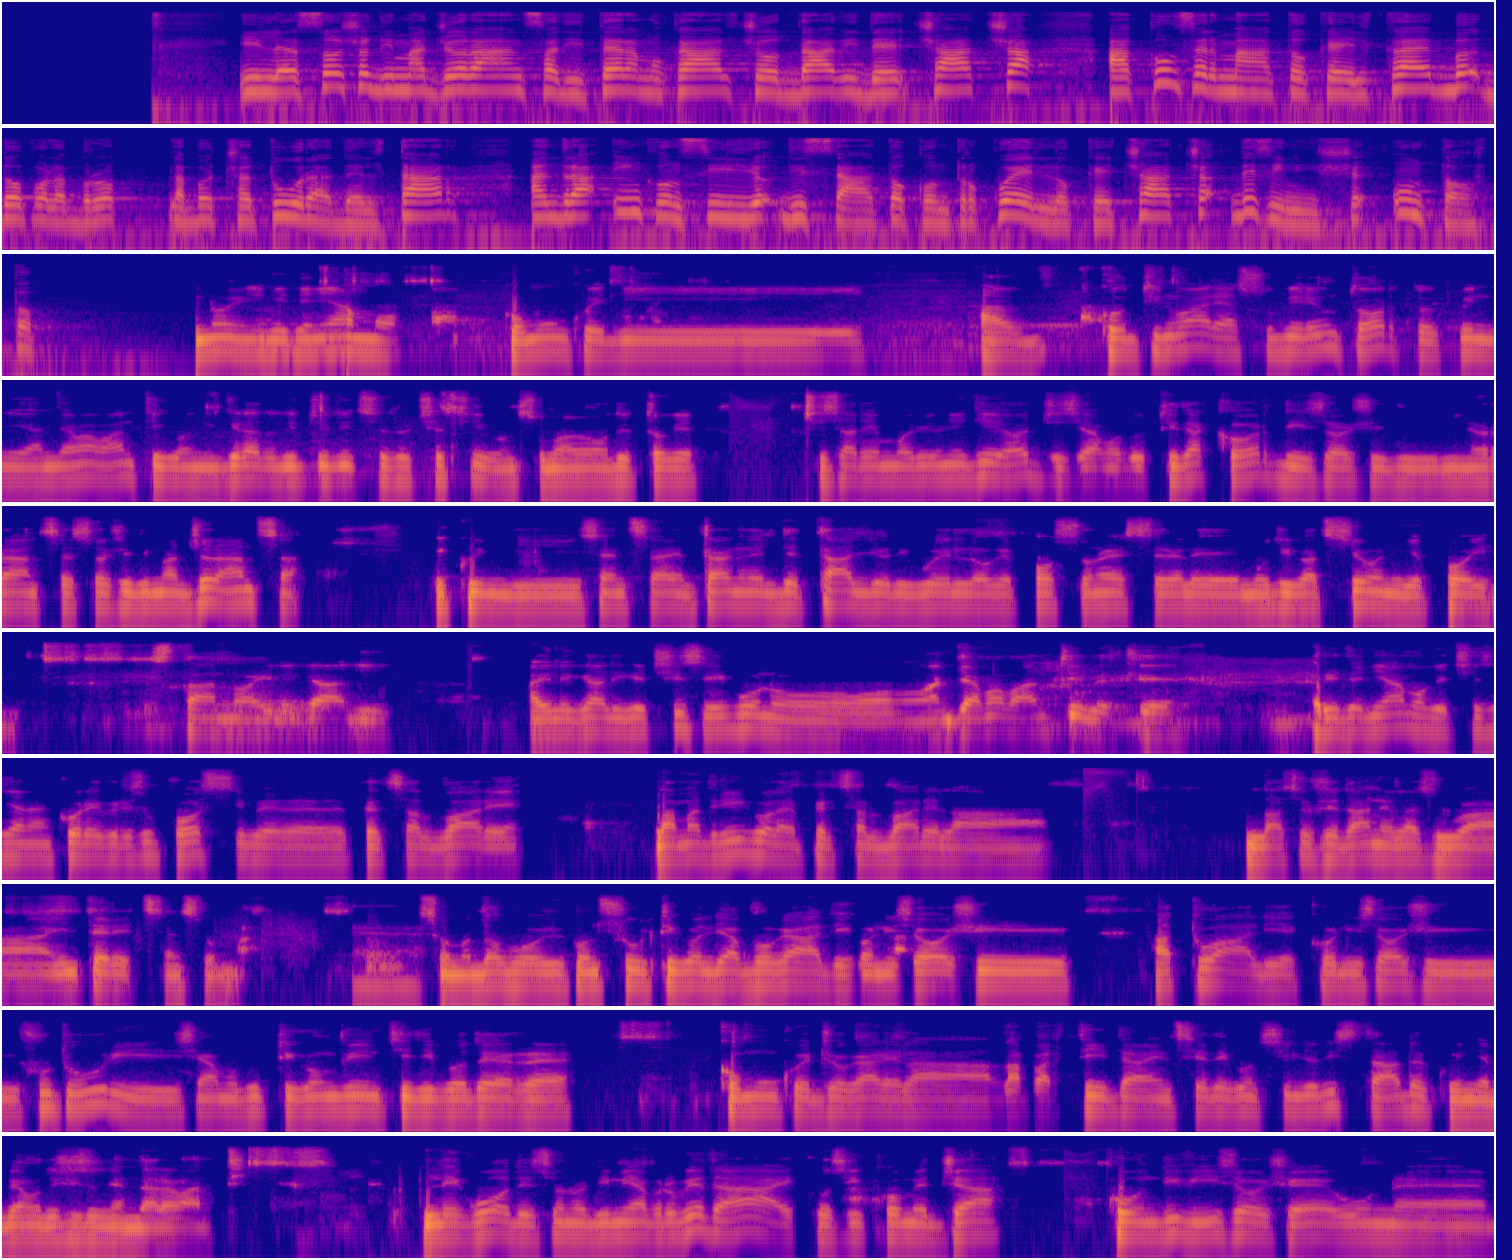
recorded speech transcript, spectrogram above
Il socio di maggioranza di Teramo Calcio, Davide Ciaccia, ha confermato che il club, dopo la, la bocciatura del TAR, andrà in Consiglio di Stato contro quello che Ciaccia definisce un torto. Noi riteniamo comunque di continuare a subire un torto e quindi andiamo avanti con il grado di giudizio successivo. Insomma, abbiamo detto che ci saremmo riuniti oggi, siamo tutti d'accordo, i soci di minoranza e soci di maggioranza e quindi senza entrare nel dettaglio di quello che possono essere le motivazioni che poi stanno ai legali, ai legali che ci seguono, andiamo avanti perché riteniamo che ci siano ancora i presupposti per, per salvare la matricola e per salvare la, la società nella sua interezza. Insomma. Eh, insomma, dopo i consulti con gli avvocati, con i soci attuali e con i soci futuri, siamo tutti convinti di poter comunque giocare la, la partita in sede Consiglio di Stato e quindi abbiamo deciso di andare avanti. Le quote sono di mia proprietà e così come già condiviso c'è un eh,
